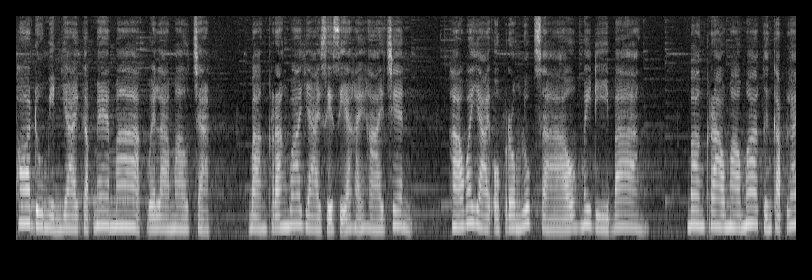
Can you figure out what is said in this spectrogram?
พ่อดูหมิ่นยายกับแม่มากเวลาเมาจัด บางครั้งว่ายายเสียเสียหายหายเช่น หาว่ายายอบรมลูกสาวไม่ดีบ้าง บางคราวเมามากถึงกับไล่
